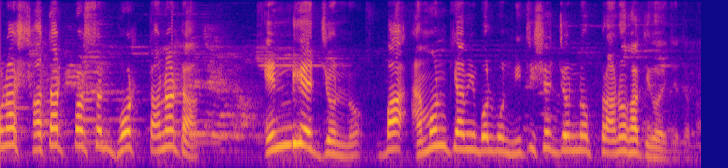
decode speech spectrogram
ওনার সাত আট পার্সেন্ট ভোট টানাটা এনডিএর জন্য বা এমনকি আমি বলব নীতিশের জন্য প্রাণঘাতী হয়ে যেতে পারে।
